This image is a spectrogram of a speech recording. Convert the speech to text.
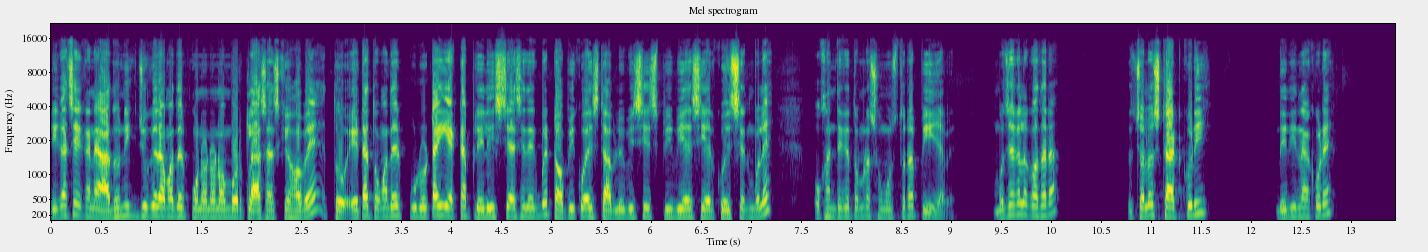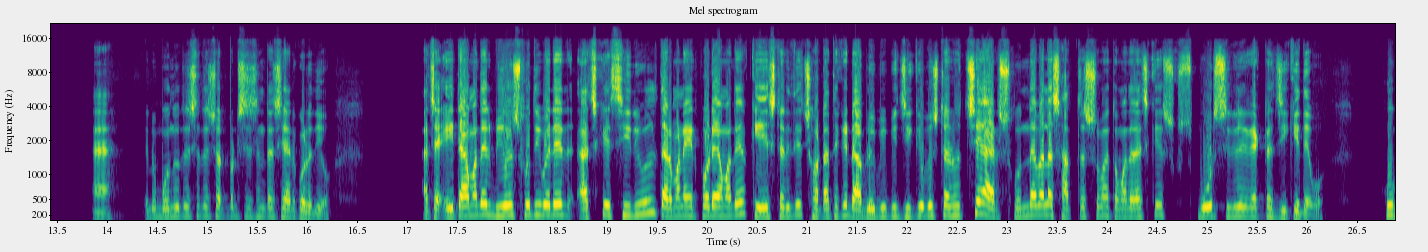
ঠিক আছে, এখানে আধুনিক যুগের আমাদের পনেরো নম্বর ক্লাস আজকে হবে। তো এটা তোমাদের পুরোটাই একটা প্লেলিস্টে আছে, দেখবে topic wise WBCS previous year question বলে। ওখান থেকে তোমরা সমস্তটা পেয়ে যাবে। বোঝা গেল কথাটা? তো চলো স্টার্ট করি। দেরি না করে। হ্যাঁ একটু বন্ধুদের সাথে শর্টপট সেশনটা শেয়ার করে দিও। আচ্ছা এটা আমাদের বৃহস্পতিবারের আজকে শিডিউল তার মানে এরপরে আমাদের কে স্টাডিতে ছটা থেকে ডাব্লিউবিপি জিকে বুস্টার হচ্ছে, আর সন্ধ্যাবেলা সাতটার সময় তোমাদের আজকে স্পোর্টস রিলেটেড একটা জিকে দেবো। খুব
